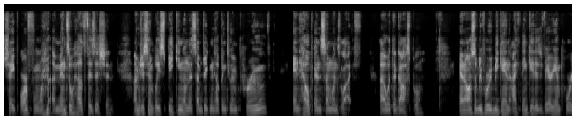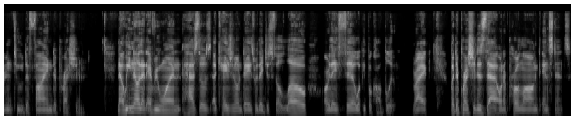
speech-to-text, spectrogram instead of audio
shape, or form a mental health physician. I'm just simply speaking on the subject and helping to improve and help in someone's life uh, with the gospel. And also, before we begin, I think it is very important to define depression. Now, we know that everyone has those occasional days where they just feel low or they feel what people call blue, right? But depression is that on a prolonged instance.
